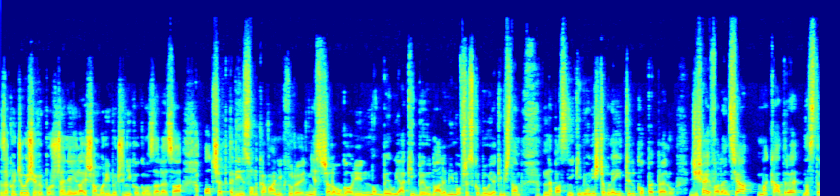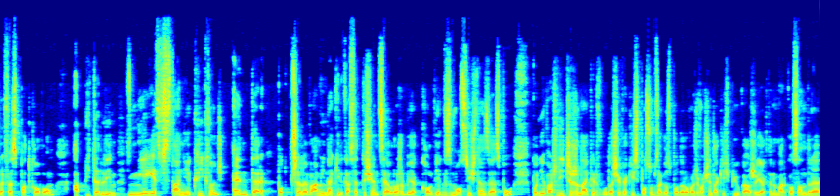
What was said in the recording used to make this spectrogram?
zakończyły się wypożyczenia Elisha Moriby czy Nico Gonzaleza. Odszedł Edinson Cavani, który nie strzelał goli, no był jaki był, no ale mimo wszystko był jakimś tam napastnikiem i oni ściągnęli tylko Pepelu. Dzisiaj Walencja ma kadrę na strefę spadkową, a Peter Lim nie jest w stanie kliknąć Enter pod przelewami na kilkaset tysięcy euro, żeby jakkolwiek wzmocnić ten zespół, ponieważ liczy, że najpierw uda się w jakiś sposób zagospodarować właśnie takich piłkarzy jak ten Marcos André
